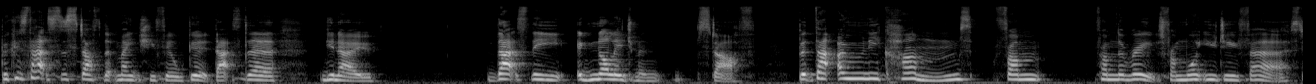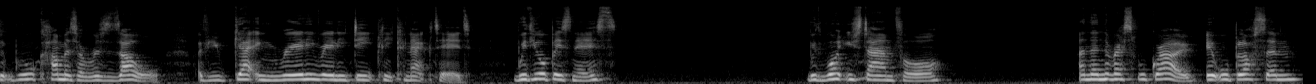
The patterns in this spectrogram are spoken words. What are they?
because that's the stuff that makes you feel good. That's the, you know, that's the acknowledgement stuff. But that only comes from from the roots, from what you do first. It will come as a result of you getting really, really deeply connected with your business, with what you stand for, and then the rest will grow. It will blossom,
